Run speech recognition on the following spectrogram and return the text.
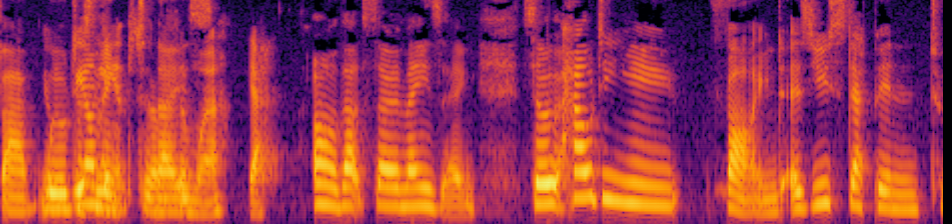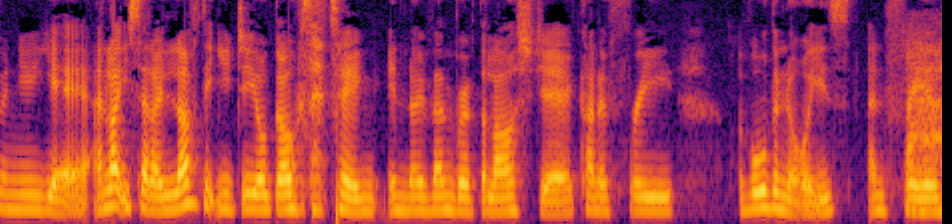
fab. We'll just link to those somewhere. Yeah. Oh, that's so amazing. So, how do you find as you step into a new year? And like you said, I love that you do your goal setting in November of the last year, kind of free of all the noise and free yeah. of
